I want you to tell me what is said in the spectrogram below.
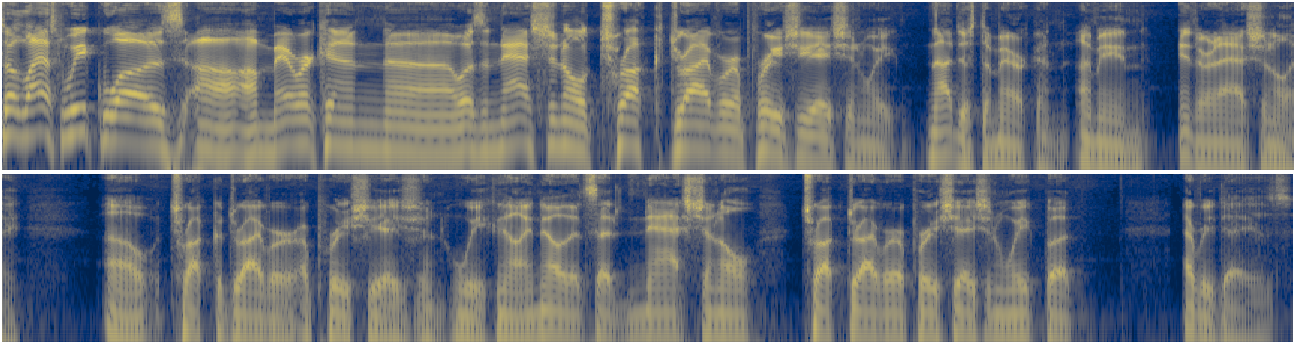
So last week was uh, American uh, was a National Truck Driver Appreciation Week. Not just American, I mean internationally. Uh, Truck Driver Appreciation Week. Now I know that said National Truck Driver Appreciation Week, but every day is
